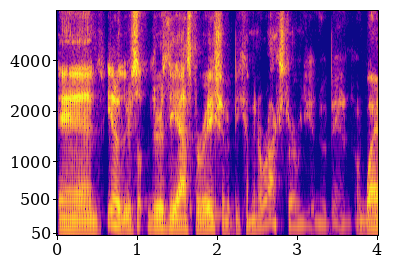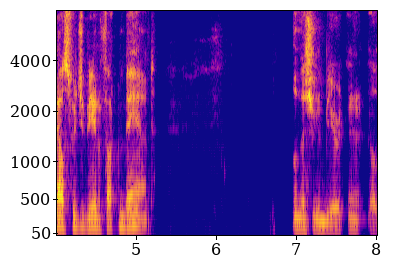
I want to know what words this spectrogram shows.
And you know, there's there's the aspiration of becoming a rock star when you get into a band. Why else would you be in a fucking band? Unless you're gonna be a,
